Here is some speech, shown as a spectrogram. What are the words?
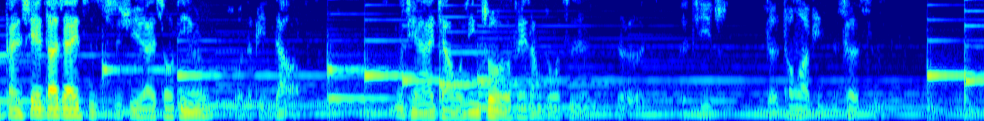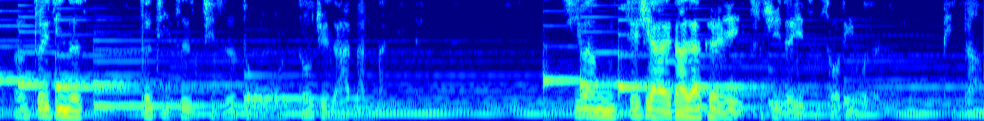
感谢大家一直持续来收听我的频道。目前来讲，我已经做了非常多次的的基础的通话品质测试，而最近的这几支其实都都觉得还蛮满意的。希望接下来大家可以持续的一直收听我的频道，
